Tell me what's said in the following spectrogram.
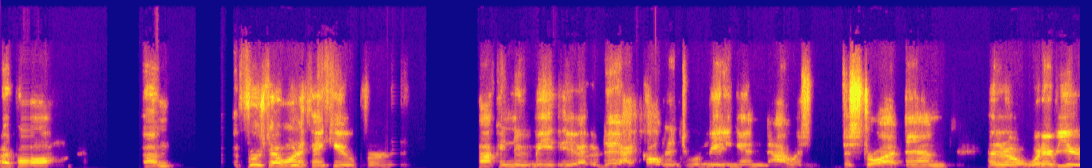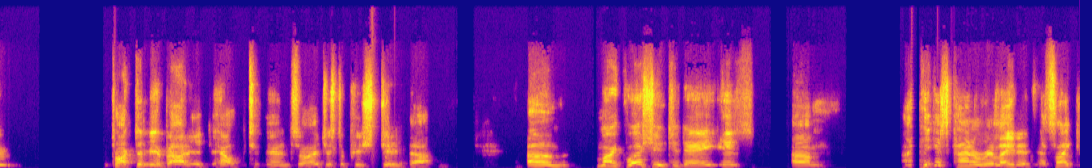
Hi, Paul. Um, first, I want to thank you for talking to me the other day. I called into a meeting and I was distraught. And I don't know, whatever you talked to me about, it helped. And so I just appreciate that. Um, my question today is um, I think it's kind of related. It's like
